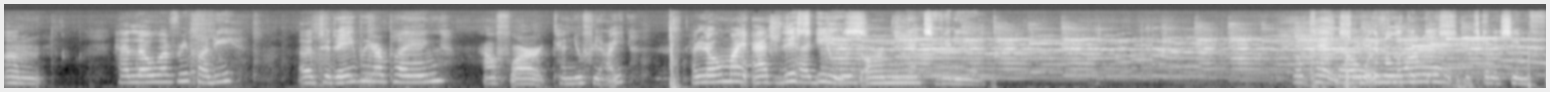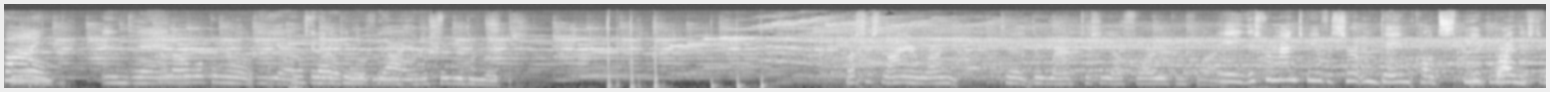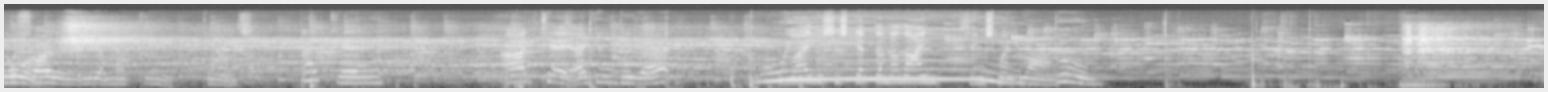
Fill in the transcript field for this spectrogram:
Um, hello everybody. Uh, today we are playing How Far Can You Fly? Hello, my hashtag this is Army. the next video. Okay, So so we're gonna look at this. It's gonna seem fine, and then Hello, we're gonna. Yeah, how far can you fly? I will show you the ropes. Cross this line and run to the ramp to see how far you can fly. hey, this reminds me of a certain game called Speed Run Run to go 4. farther and get more coins. Okay. Okay, I can do that. Right as he stepped on the line, things went wrong. Boom.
